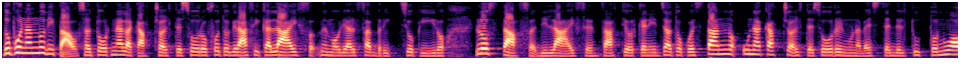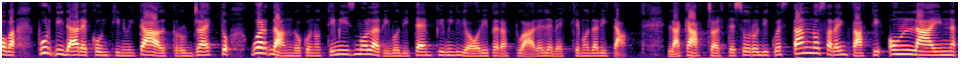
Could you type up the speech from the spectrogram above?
Dopo un anno di pausa torna la caccia al tesoro fotografica Life Memorial Fabrizio Piro. Lo staff di Life infatti ha organizzato quest'anno una caccia al tesoro in una veste del tutto nuova pur di dare continuità al progetto guardando con ottimismo l'arrivo di tempi migliori per attuare le vecchie modalità. La caccia al tesoro di quest'anno sarà infatti online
